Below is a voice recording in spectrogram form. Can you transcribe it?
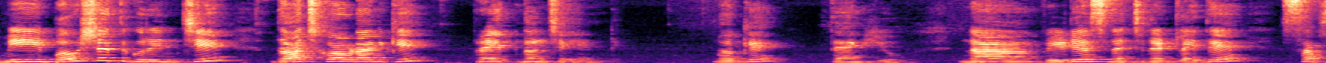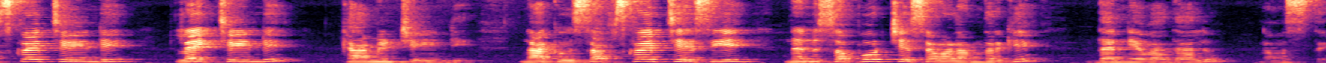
మీ భవిష్యత్తు గురించి దాచుకోవడానికి ప్రయత్నం చేయండి. ఓకే? థ్యాంక్ యూ నా వీడియోస్ నచ్చినట్లయితే సబ్స్క్రైబ్ చేయండి లైక్ చేయండి కామెంట్ చేయండి. నాకు సబ్స్క్రైబ్ చేసి నన్ను సపోర్ట్ చేసే వాళ్ళందరికీ ధన్యవాదాలు. నమస్తే.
